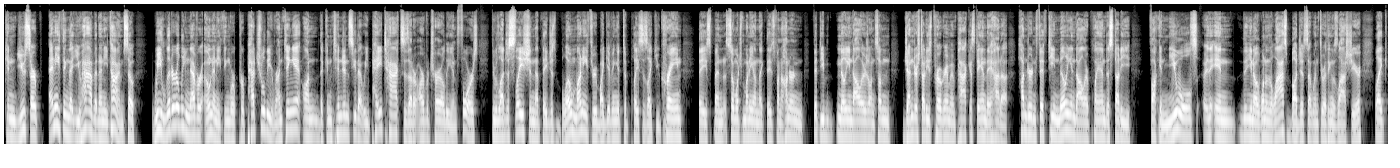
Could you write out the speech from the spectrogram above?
can usurp anything that you have at any time. So we literally never own anything. We're perpetually renting it on the contingency that we pay taxes that are arbitrarily enforced through legislation that they just blow money through by giving it to places like Ukraine. They spend so much money on like they spent 150 million dollars on some gender studies program in Pakistan. They had a 115 million dollar plan to study fucking mules in the, you know one of the last budgets that went through. I think it was last year. Like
